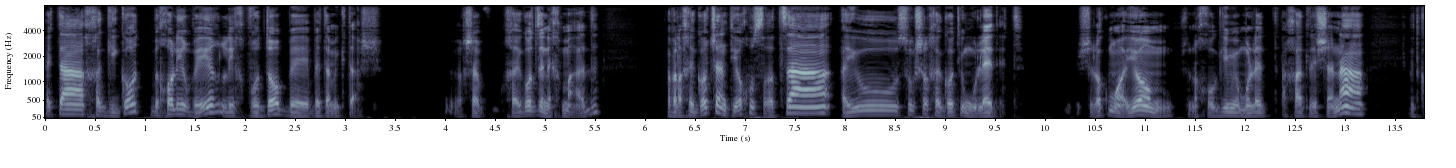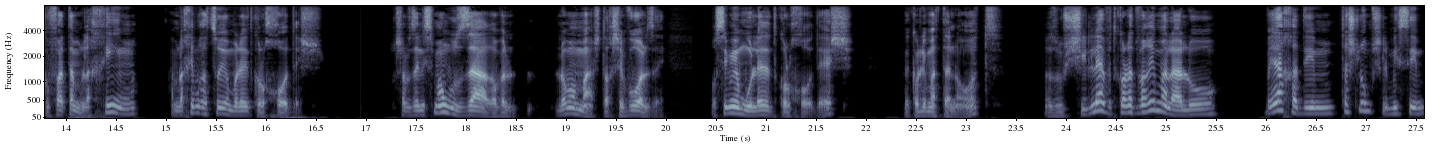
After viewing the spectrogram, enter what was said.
הייתה חגיגות בכל עיר ועיר לכבודו בבית המקדש. עכשיו, חגיגות זה נחמד, אבל החגיגות שאנטיוכוס רצה היו סוג של חגיגות יום הולדת. שלא כמו היום, שאנחנו חוגגים יום הולדת אחת לשנה, בתקופת המלכים, המלכים רצו יום הולדת כל חודש. עכשיו זה נשמע מוזר, אבל לא ממש, תחשבו על זה. עושים יום הולדת כל חודש, מקבלים מתנות, אז הוא שילב את כל הדברים הללו ביחד עם תשלום של מיסים.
